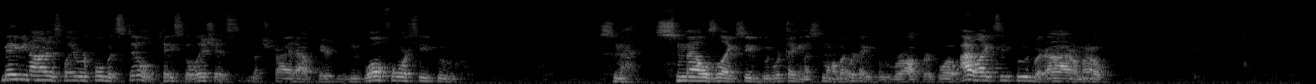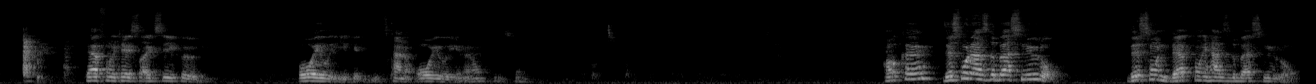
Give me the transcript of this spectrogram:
Maybe not as flavorful, but still tastes delicious. Let's try it out. Here's the well for seafood. Sm smells like seafood. We're taking a small bite. We're taking some broth as well. I like seafood, but I don't know. Definitely tastes like seafood. Oily. Could, it's kind of oily, you know. Okay, this one has the best noodle. This one definitely has the best noodle.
